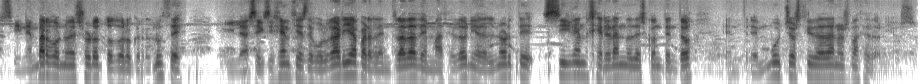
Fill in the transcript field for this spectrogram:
Sin embargo, no es oro todo lo que reluce, y las exigencias de Bulgaria para la entrada de Macedonia del Norte siguen generando descontento entre muchos ciudadanos macedonios.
